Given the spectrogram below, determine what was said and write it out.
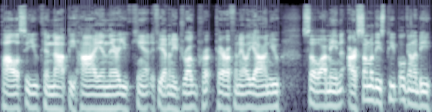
policy. You cannot be high in there. You can't if you have any drug paraphernalia on you. So, I mean, are some of these people going to be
